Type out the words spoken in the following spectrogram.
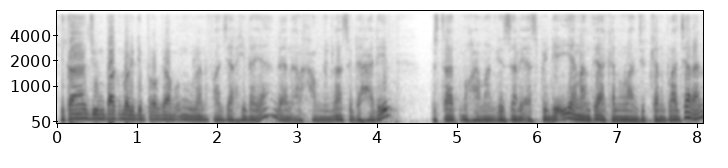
Kita jumpa kembali di program unggulan Fajar Hidayah Dan Alhamdulillah sudah hadir Ustadz Muhammad Ghazali SPDI yang nanti akan melanjutkan pelajaran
